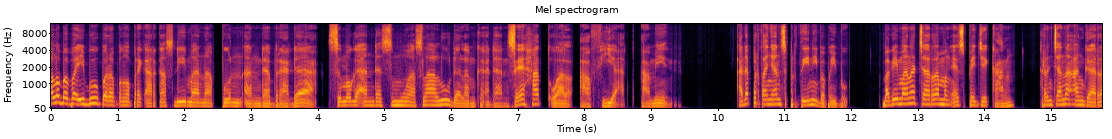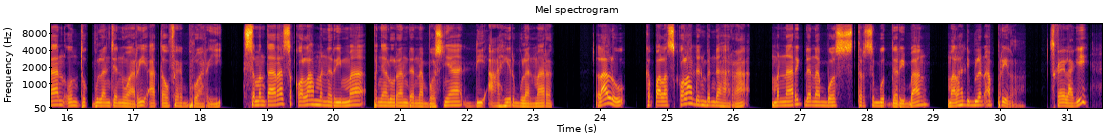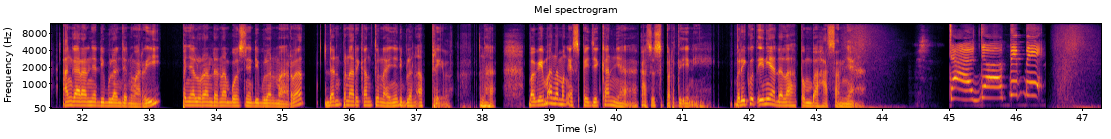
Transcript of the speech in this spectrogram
Halo Bapak Ibu para pengoprek Arkas di mana pun Anda berada. Semoga Anda semua selalu dalam keadaan sehat walafiat. Amin. Ada pertanyaan seperti ini Bapak Ibu. Bagaimana cara meng-SPJ-kan rencana anggaran untuk bulan Januari atau Februari Sementara sekolah menerima penyaluran dana bosnya di akhir bulan Maret? Lalu, kepala sekolah dan bendahara menarik dana bos tersebut dari bank malah di bulan April. Sekali lagi, anggarannya di bulan Januari, penyaluran dana bosnya di bulan Maret, dan penarikan tunainya di bulan April. Nah, bagaimana meng-SPJ-kannya kasus seperti ini? Berikut ini adalah pembahasannya.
